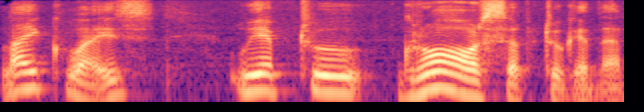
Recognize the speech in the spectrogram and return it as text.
likewise we have to grow ourselves together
